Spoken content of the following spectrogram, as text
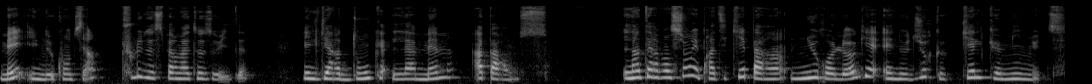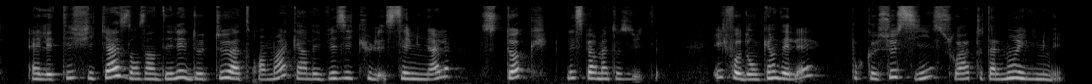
mais il ne contient plus de spermatozoïdes. Il garde donc la même apparence. L'intervention est pratiquée par un urologue et ne dure que quelques minutes. Elle est efficace dans un délai de 2 à 3 mois car les vésicules séminales stockent les spermatozoïdes. Il faut donc un délai pour que ceux-ci soient totalement éliminés.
